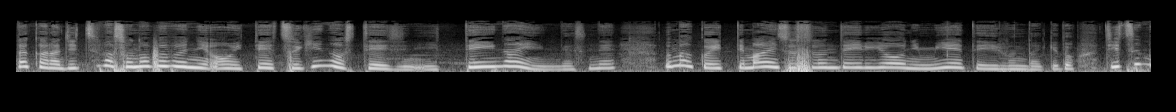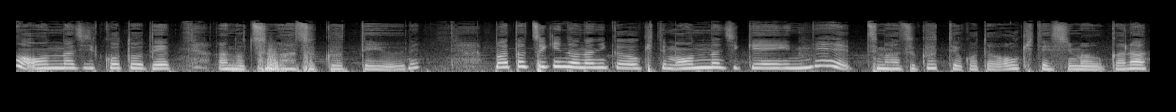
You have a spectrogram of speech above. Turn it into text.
だから実はその部分において次のステージに行っていないんですね。うまくいって前に進んでいるように見えているんだけど実も同じことであのつまずくっていうね。また次の何かが起きても同じ原因でつまずくっていうことが起きてしまうから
